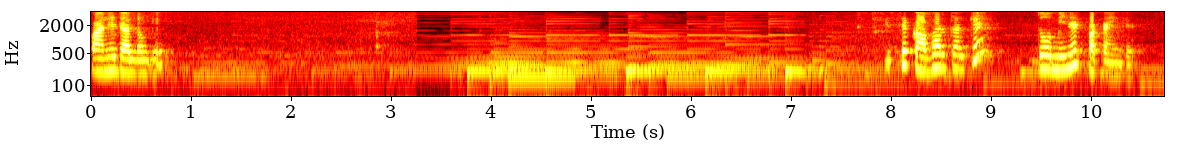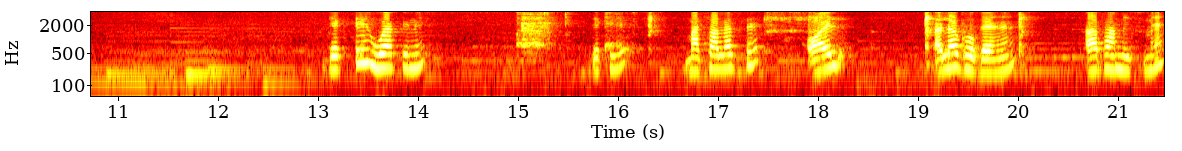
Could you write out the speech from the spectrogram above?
पानी डालूँगी। इसे कवर करके दो मिनट पकाएँगे। देखते हैं हुआ कि नहीं? देखिए, मसाला से ऑयल अलग हो गए हैं। अब हम इसमें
